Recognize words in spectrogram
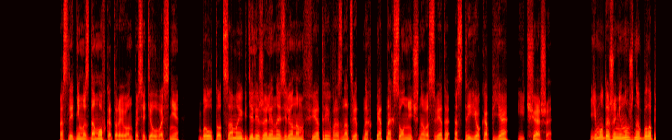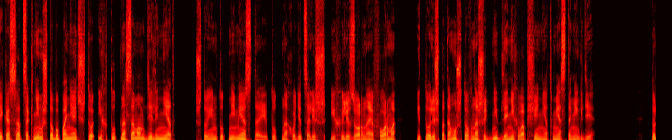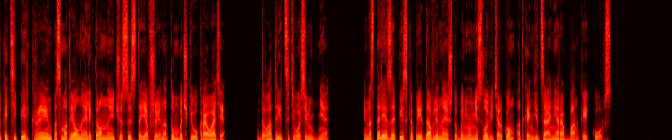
Последним из домов, которые он посетил во сне, был тот самый, где лежали на зеленом фетре в разноцветных пятнах солнечного света острие копья и чаша. Ему даже не нужно было прикасаться к ним, чтобы понять, что их тут на самом деле нет, что им тут не место, и тут находится лишь их иллюзорная форма — и то лишь потому, что в наши дни для них вообще нет места нигде. Только теперь Крейн посмотрел на электронные часы, стоявшие на тумбочке у кровати. 2.38 дня. И на столе записка, придавленная, чтобы не унесло ветерком от кондиционера банкой курс.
